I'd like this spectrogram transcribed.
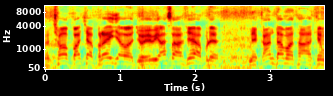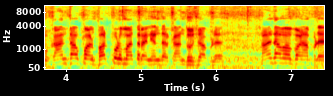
ને છ પાછા ભરાઈ જવા જોઈએ એવી આશા છે આપણે. ને કાંધામાં થાય કેમ કાંધા પણ ભરપૂર માત્રાની અંદર કાંધું છે આપણે. કાંધામાં પણ આપણે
